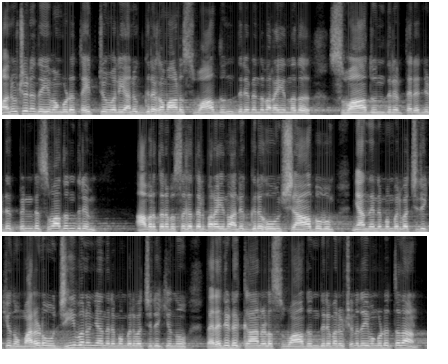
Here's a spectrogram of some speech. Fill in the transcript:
മനുഷ്യന് ദൈവം കൊടുത്ത ഏറ്റവും വലിയ അനുഗ്രഹമാണ് സ്വാതന്ത്ര്യം എന്ന് പറയുന്നത്. സ്വാതന്ത്ര്യം തിരഞ്ഞെടുപ്പിന്റെ സ്വാതന്ത്ര്യം. ആവർത്തന പുസ്തകത്തിൽ പറയുന്നു അനുഗ്രഹവും ശാപവും ഞാൻ നിന്റെ മുമ്പിൽ വച്ചിരിക്കുന്നു. മരണവും ജീവനും ഞാൻ നിന്റെ മുമ്പിൽ വച്ചിരിക്കുന്നു. തിരഞ്ഞെടുക്കാനുള്ള സ്വാതന്ത്ര്യം മനുഷ്യന് ദൈവം കൊടുത്തതാണ്.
